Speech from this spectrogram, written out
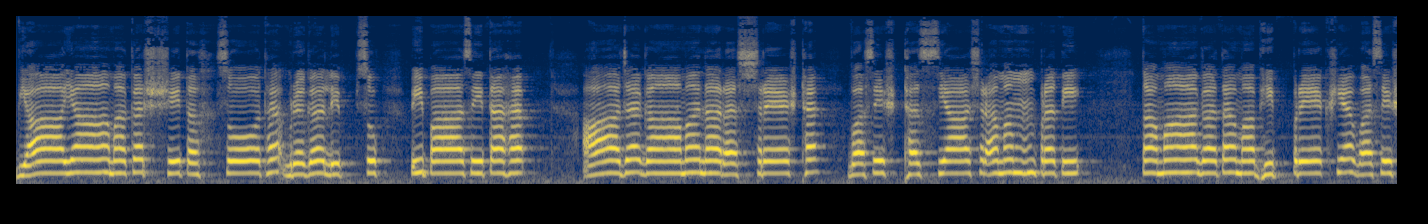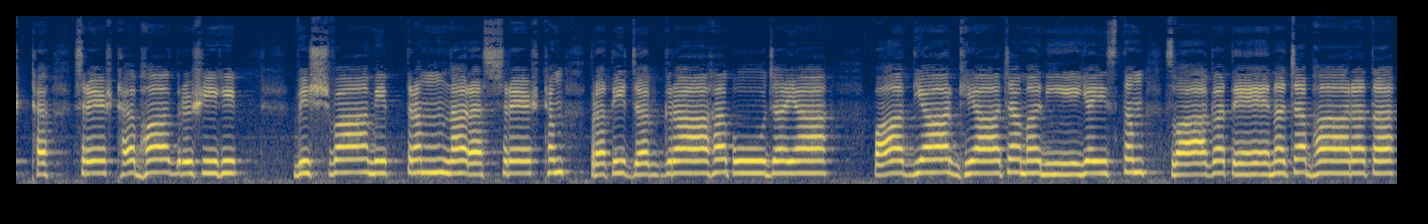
व्यायामकर्षितः सोऽथ मृगलिप्सु पिपासितः। आजगामनरश्रेष्ठ वसिष्ठस्याश्रमम् प्रति तमागतमभिप्रेक्ष्य वसिष्ठ श्रेष्ठभागृषिः विश्वामित्रम् नरश्रेष्ठम् प्रतिजग्राहपूजया पाद्यार्घ्या च मनीयैस्तम् स्वागतेन च भारत।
